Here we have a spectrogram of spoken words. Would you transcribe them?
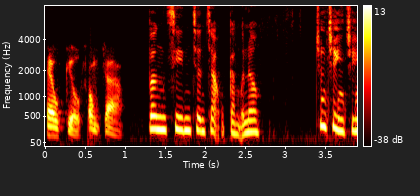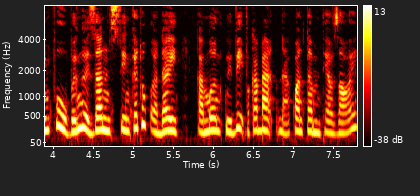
theo kiểu phong trào. Vâng, xin trân trọng cảm ơn ông. Chương trình Chính phủ với người dân xin kết thúc ở đây. Cảm ơn quý vị và các bạn đã quan tâm theo dõi.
